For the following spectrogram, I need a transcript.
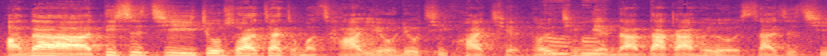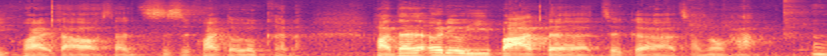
好，那第四季就算再怎么差，也有六七块钱，所以今年呢，大概会有三十七块到三四十块都有可能。好，但是二六一八的这个长荣行，嗯。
